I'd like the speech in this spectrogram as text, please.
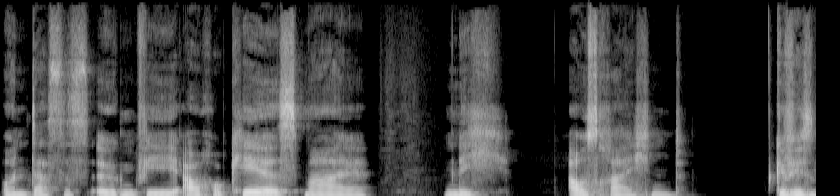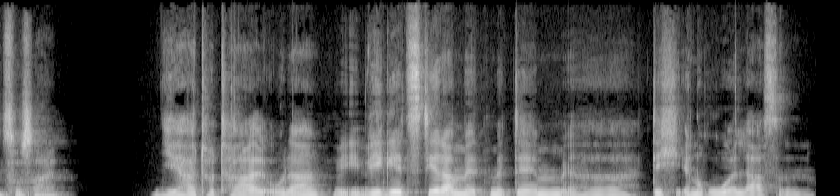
Und dass es irgendwie auch okay ist, mal nicht ausreichend gewesen zu sein. Ja, total, oder? Wie, wie geht's dir damit, mit dem äh, dich in Ruhe lassen?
